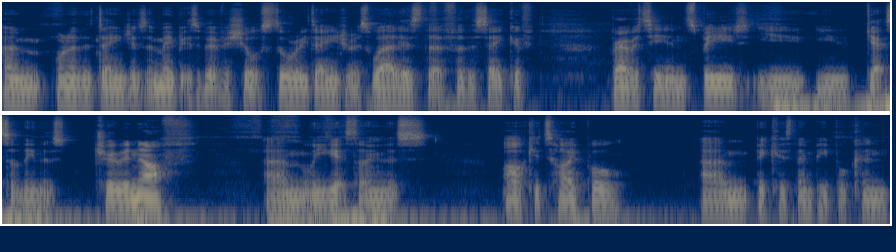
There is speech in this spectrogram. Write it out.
um, one of the dangers, and maybe it's a bit of a short story danger as well, is that for the sake of brevity and speed, you you get something that's true enough, um, or you get something that's archetypal, um, because then people can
